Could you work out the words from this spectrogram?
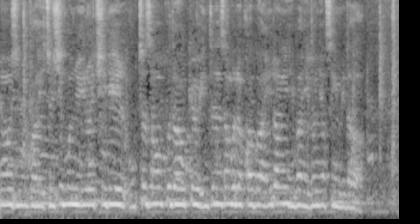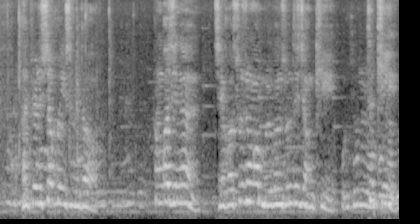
안녕하십니까. 2015년 1월 7일 옥천상업고등학교 인터넷 상고력과반 1학년 2반 이건희 학생입니다. 발표를 시작하겠습니다. 한 가지는 제가 소중한 물건 손대지 않기, 특히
